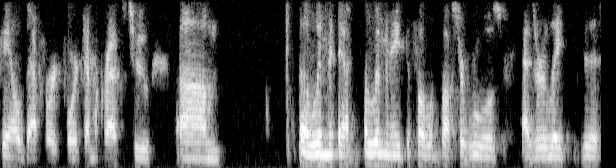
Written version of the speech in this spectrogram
failed effort for Democrats to um, eliminate, eliminate the filibuster rules as it relates to this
